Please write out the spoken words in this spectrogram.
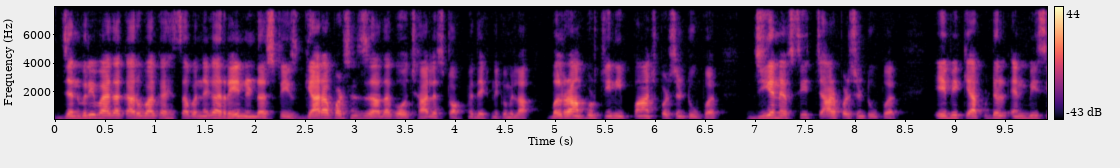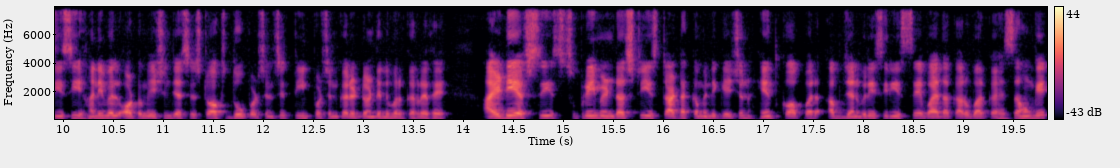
जनवरी वायदा कारोबार का हिस्सा बनेगा रेन इंडस्ट्रीज़ 11 परसेंट से ज़्यादा का उछाल स्टॉक में देखने को मिला। बलरामपुर, चीनी 5 परसेंट ऊपर। जीएनएफसी 4 परसेंट ऊपर। AB Capital N B C C Honeywell Automation जैसे स्टॉक्स दो परसेंट से तीन परसेंट का रिटर्न डिलीवर कर रहे थे। I D F C Supreme Industries Tata Communication Hind Copper अब जनवरी सीरीज़ से वायदा कारोबार का हिस्सा होंगे।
